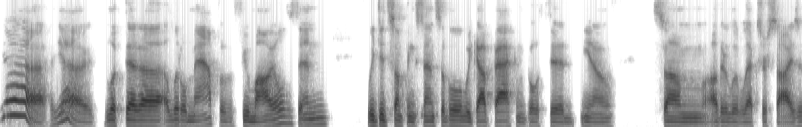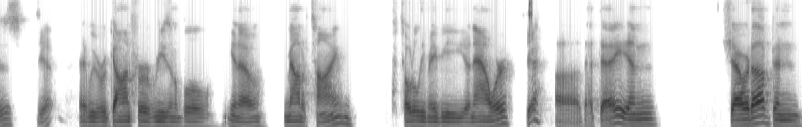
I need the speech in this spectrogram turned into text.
Yeah, yeah. Looked at a, a, little map of a few miles, and we did something sensible. We got back and both did, you know, some other little exercises. Yeah. And we were gone for a reasonable, you know, amount of time, totally maybe an hour. Yeah. Uh, that day, and showered up and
